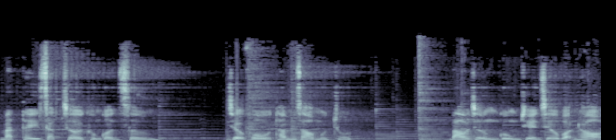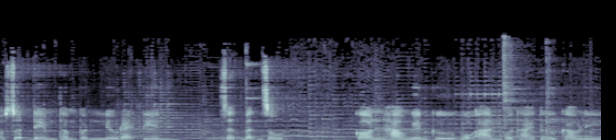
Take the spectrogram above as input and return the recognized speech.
mắt thấy sắc trời không còn sớm. Triệu phổ thăm dò một chút. Bao trưởng cùng triển chiêu bọn họ suốt đêm thẩm vấn liễu đại tiên, rất bận rộn. Còn Hảo nghiên cứu vụ án của Thái tử Cao Ly.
